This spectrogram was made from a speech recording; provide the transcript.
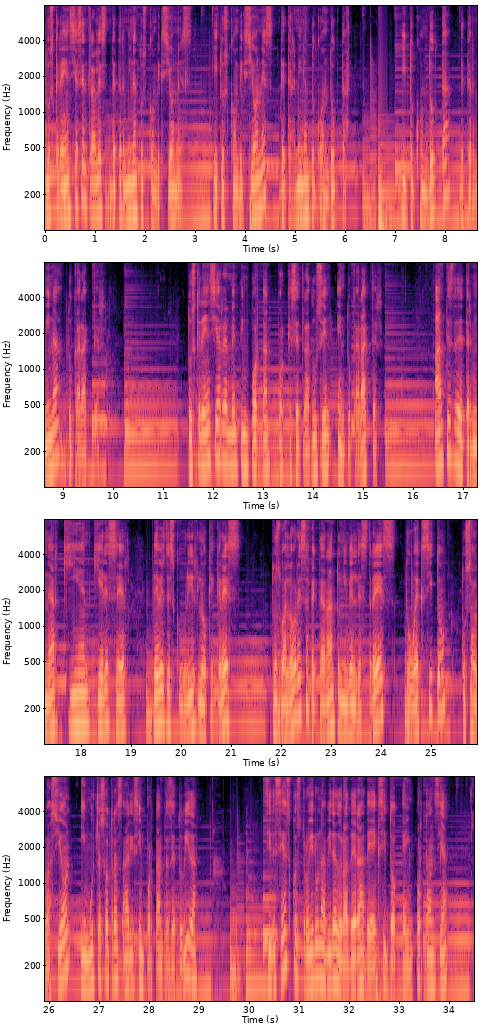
Tus creencias centrales determinan tus convicciones y tus convicciones determinan tu conducta y tu conducta determina tu carácter. Tus creencias realmente importan porque se traducen en tu carácter. Antes de determinar quién quieres ser, debes descubrir lo que crees. Tus valores afectarán tu nivel de estrés, tu éxito, tu salvación y muchas otras áreas importantes de tu vida. Si deseas construir una vida duradera de éxito e importancia,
